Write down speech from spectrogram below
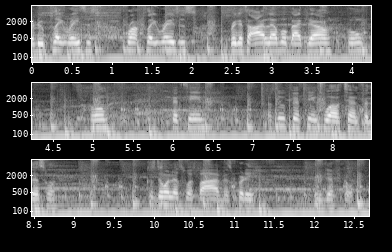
Gonna do plate raises, front plate raises, bring it to eye level, back down, boom, boom, 15. Let's do 15, 12, 10 for this one. Cause doing this with five is pretty, pretty difficult.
